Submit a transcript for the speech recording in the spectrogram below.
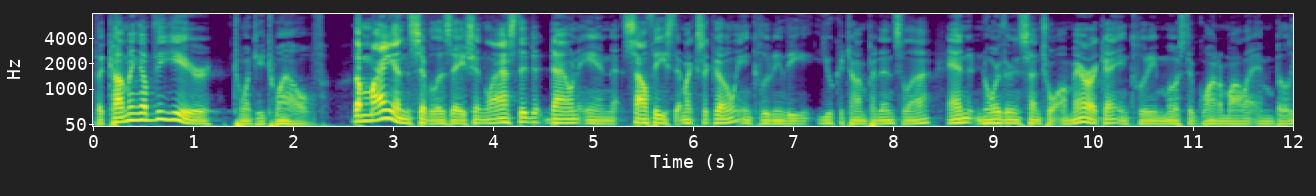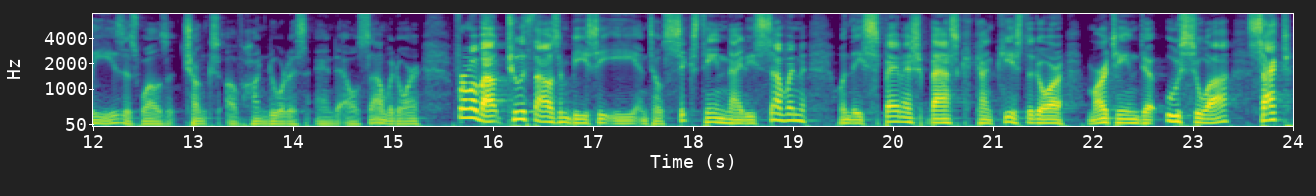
the coming of the year 2012. The Mayan civilization lasted down in southeast Mexico, including the Yucatan Peninsula, and northern Central America, including most of Guatemala and Belize, as well as chunks of Honduras and El Salvador, from about 2000 BCE until 1697, when the Spanish Basque conquistador Martin de Ursua sacked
